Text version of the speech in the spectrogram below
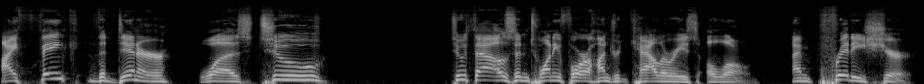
I think the dinner was two 2,000, 2,400 calories alone. I'm pretty sure.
